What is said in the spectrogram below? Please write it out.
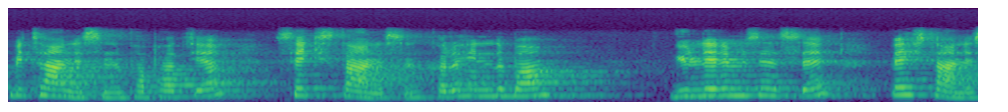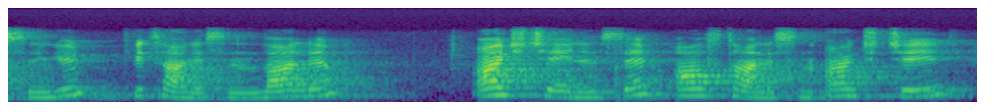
bir tanesini papatya, 8 tanesini kara hindiba, güllerimizin ise 5 tanesini gül, bir tanesini lale, ayçiçeğinin ise 6 tanesini ayçiçeği,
